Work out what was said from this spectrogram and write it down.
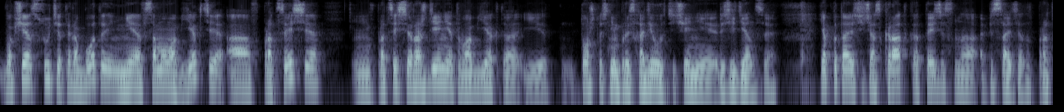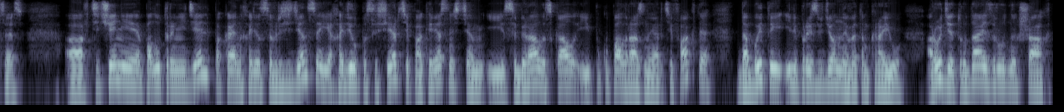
вообще суть этой работы не в самом объекте, а в процессе, в процессе рождения этого объекта и то, что с ним происходило в течение резиденции. Я пытаюсь сейчас кратко, тезисно описать этот процесс – в течение полутора недель, пока я находился в резиденции, я ходил по Сесерте, по окрестностям и собирал, искал и покупал разные артефакты, добытые или произведенные в этом краю. Орудия труда из рудных шахт,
